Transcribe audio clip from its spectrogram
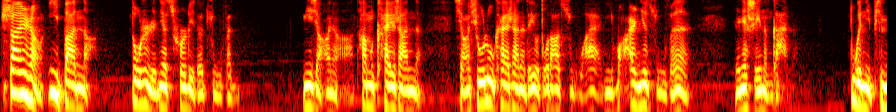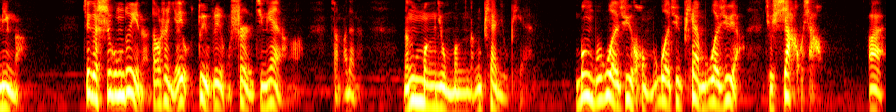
山上一般呐。都是人家村里的祖坟，你想想啊，他们开山的，想修路开山的，得有多大阻碍？你挖人家祖坟，人家谁能干呢？不跟你拼命啊。这个施工队呢，倒是也有对付这种事儿的经验啊。怎么的呢？能蒙就蒙，能骗就骗，蒙不过去，哄不过去，骗不过去啊，就吓唬吓唬。哎，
